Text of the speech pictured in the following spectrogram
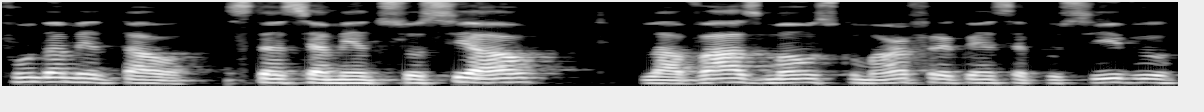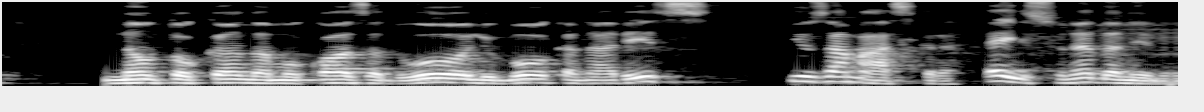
fundamental: distanciamento social, lavar as mãos com a maior frequência possível, não tocando a mucosa do olho, boca, nariz e usar máscara. É isso, né, Danilo?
